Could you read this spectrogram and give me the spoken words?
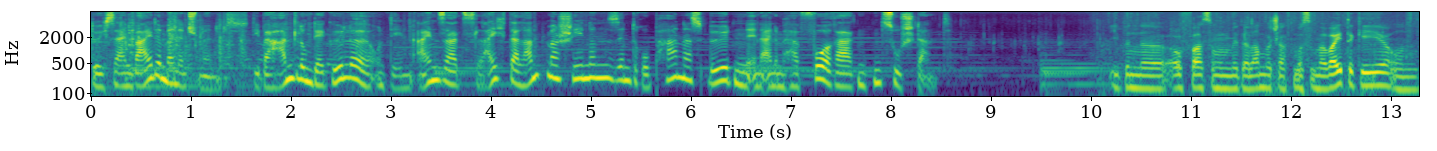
Durch sein Weidemanagement, die Behandlung der Gülle und den Einsatz leichter Landmaschinen sind Rupanas Böden in einem hervorragenden Zustand. Ich bin der Auffassung, mit der Landwirtschaft muss immer weitergehen und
